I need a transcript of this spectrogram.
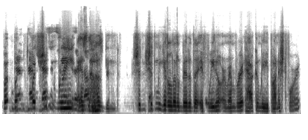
But but, That- that- but shouldn't we, as the husband, shouldn't shouldn't we get a little bit of the if we don't remember it, how can we be punished for it?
